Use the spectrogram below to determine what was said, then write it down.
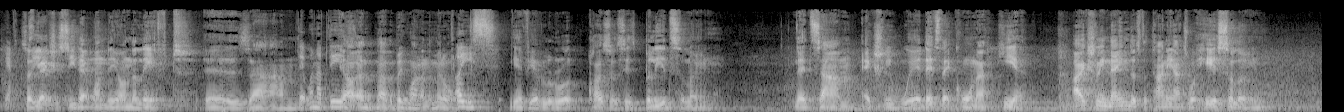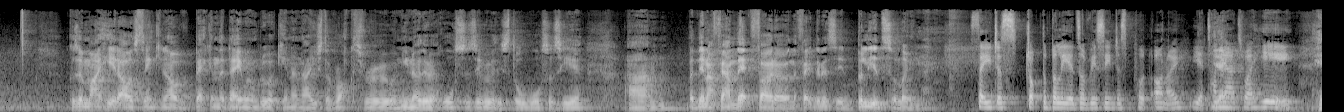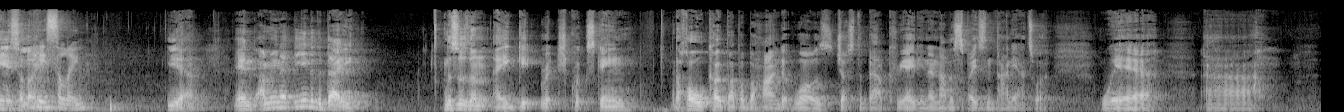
Yeah. So you actually see that one there on the left is um, That one up there? Yeah, no, the big one in the middle. Oh, yes. Yeah, if you have a little look closer, it says Billiard Saloon. That's um, actually where, that's that corner here. I actually named this the Taneatua Hair Saloon because in my head I was thinking of back in the day when Ruakin and I used to rock through, and you know, there are horses everywhere, there's still horses here. Um, but then I found that photo and the fact that it said Billiard Saloon. So you just drop the billiards, obviously, and just put, oh no, yeah, Yeah. Taneatua hair, Hair Saloon. hair saloon. Yeah. And I mean, at the end of the day, this isn't a get rich quick scheme. The whole kaupapa behind it was just about creating another space in Taneatua where uh,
